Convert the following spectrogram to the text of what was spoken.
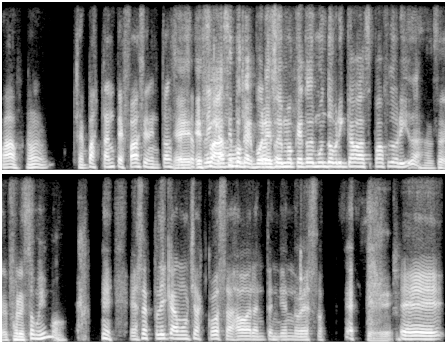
Wow, no, es bastante fácil entonces. Eh, es fácil porque por eso mismo que todo el mundo brincaba para Florida, por eso mismo. eso explica muchas cosas ahora entendiendo eso. Eh,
